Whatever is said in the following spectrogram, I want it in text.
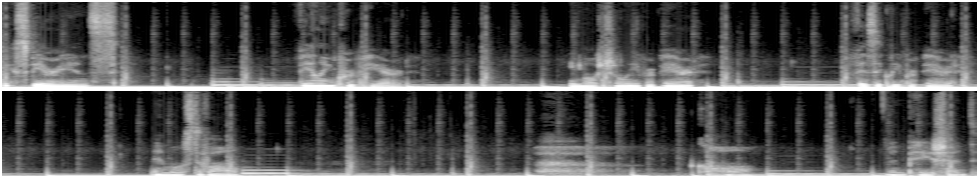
experience feeling prepared, emotionally prepared, physically prepared, and most of all, calm and patient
